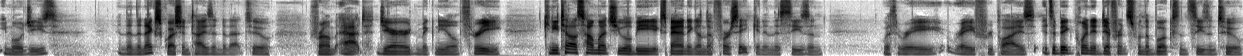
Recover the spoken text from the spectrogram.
emojis, and then the next question ties into that too, from at Jared McNeil three. Can you tell us how much you will be expanding on the Forsaken in this season? with Ray Rafe replies, It's a big point of difference from the books in season two.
